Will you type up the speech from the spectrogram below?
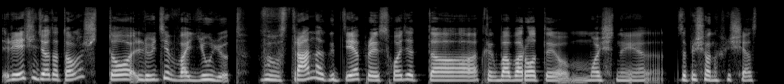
речь идет о том, что люди воюют в странах, где происходят э, как бы обороты мощные запрещенных веществ.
